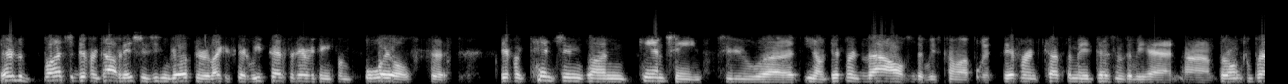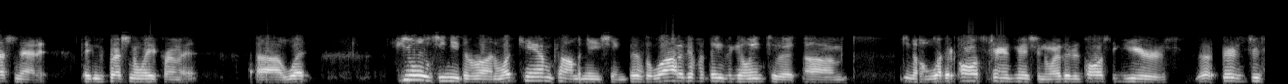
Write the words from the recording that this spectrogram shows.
there's a bunch of different combinations you can go through. Like I said, we've tested everything from oils to different tensions on cam chains to uh, you know different valves that we've come up with, different custom made pistons that we had, um, throwing compression at it, taking compression away from it, uh, what fuels you need to run, what cam combination. There's a lot of different things that go into it. Um, you know, whether to the transmission, whether to polish the gears. There's just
